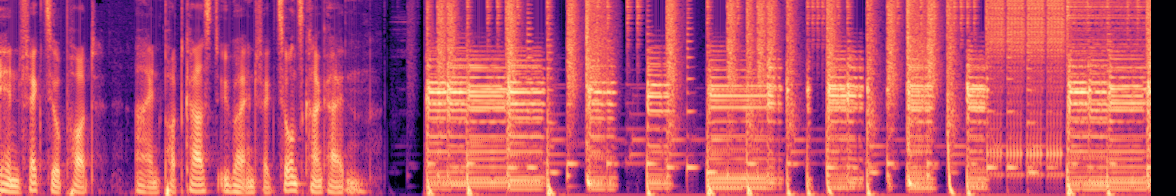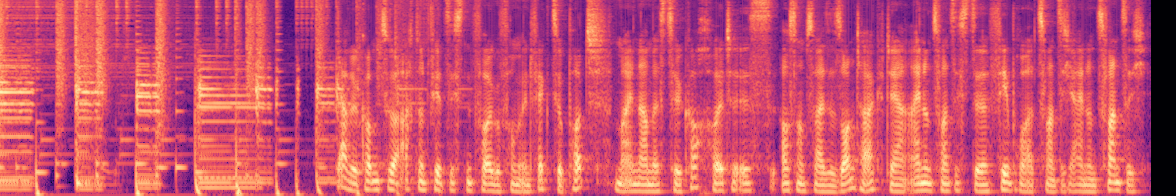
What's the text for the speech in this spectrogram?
Infektiopod, ein Podcast über Infektionskrankheiten. Ja, willkommen zur 48. Folge vom Infektiopod. Mein Name ist Till Koch. Heute ist ausnahmsweise Sonntag, der 21. Februar 2021.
